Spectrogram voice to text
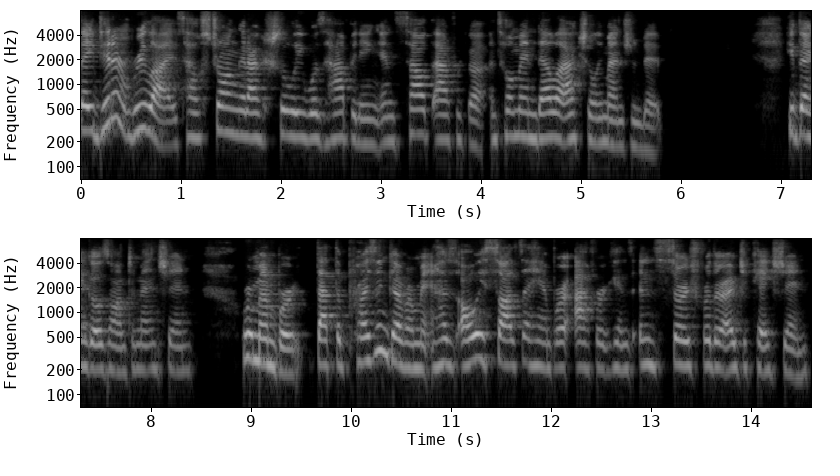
They didn't realize how strong it actually was happening in South Africa until Mandela actually mentioned it. He then goes on to mention Remember that the present government has always sought to hamper Africans in search for their education.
